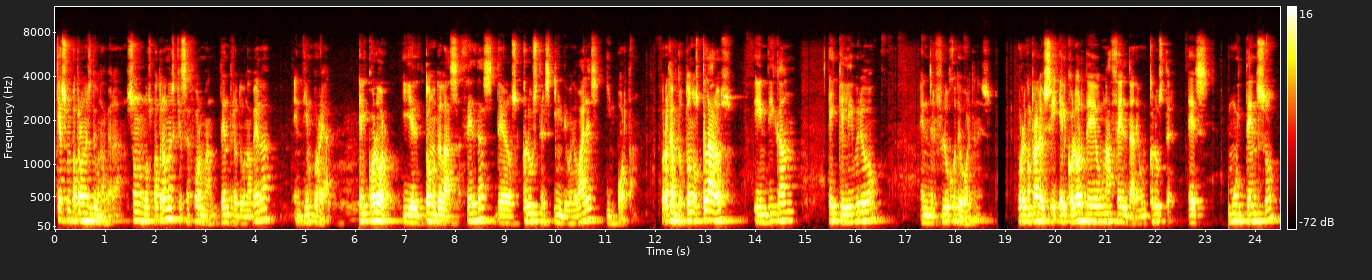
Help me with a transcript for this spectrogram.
¿Qué son patrones de una vela? Son los patrones que se forman dentro de una vela en tiempo real. El color y el tono de las celdas de los clústeres individuales importan. Por ejemplo, tonos claros indican equilibrio en el flujo de órdenes. Por el contrario, si el color de una celda, de un clúster, es muy tenso,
